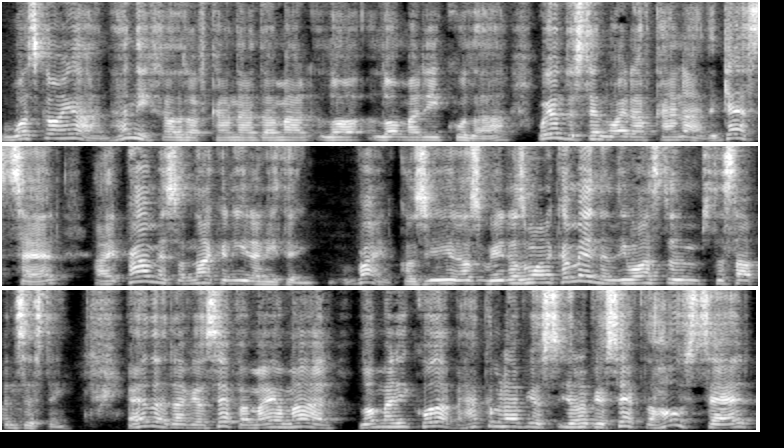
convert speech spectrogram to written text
What's going on? We understand why Rav Kana, the guest said, I promise I'm not going to eat anything. Fine, because he doesn't, he doesn't want to come in and he wants to, to stop insisting. How come Rav Yosef, the host said,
